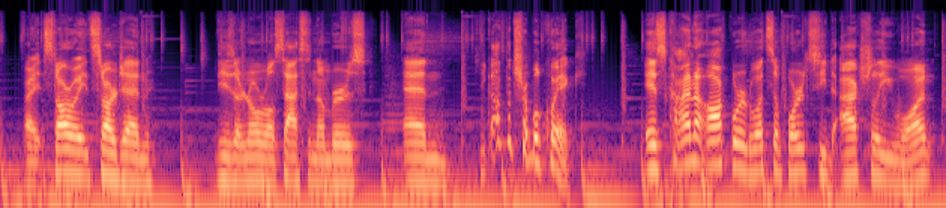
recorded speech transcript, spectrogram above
All right, star weight, star gen. These are normal assassin numbers, and you got the triple quick. It's kind of awkward what supports you'd actually want.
